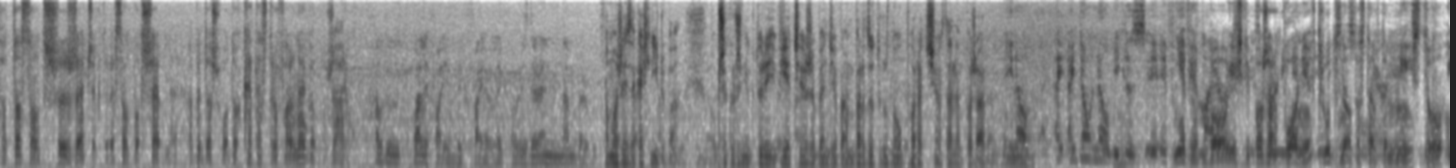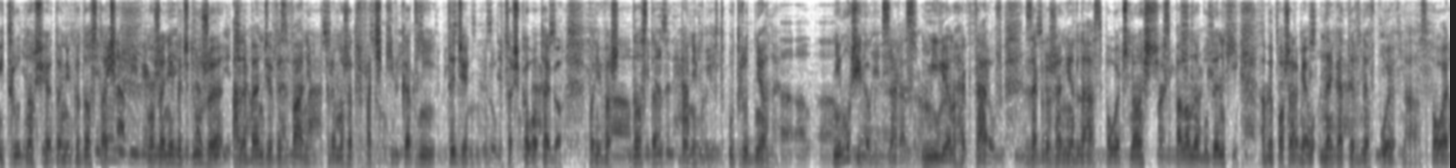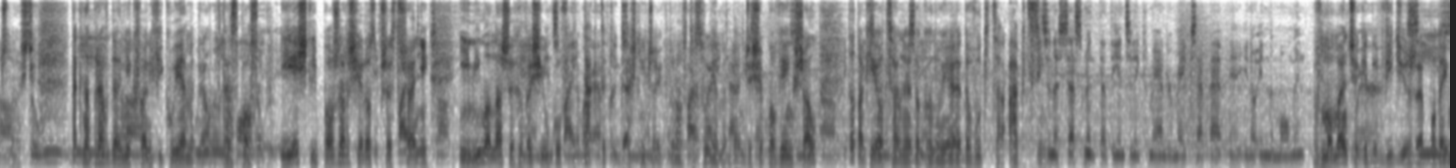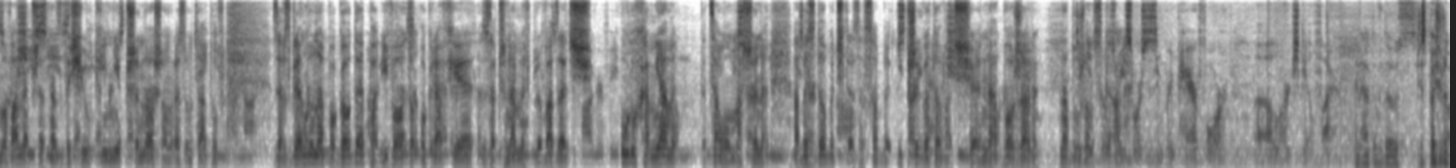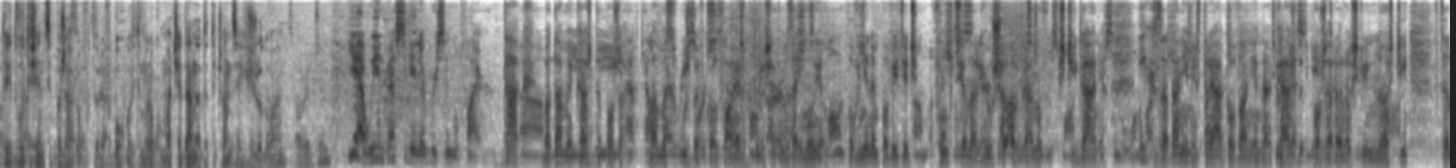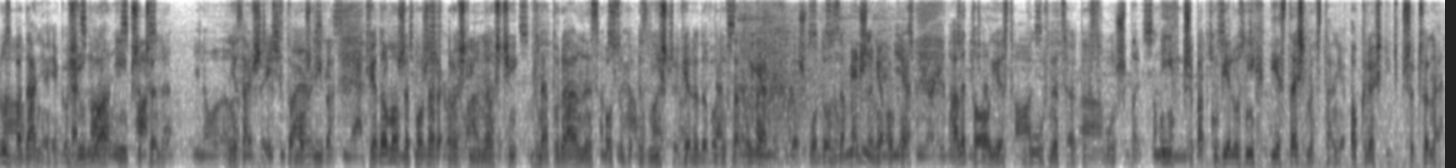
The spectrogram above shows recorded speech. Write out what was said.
to to są trzy rzeczy, które są potrzebne, aby doszło do katastrofalnego pożaru. A może jest jakaś liczba, po przekroczeniu której wiecie, że będzie wam bardzo trudno uporać się z danym pożarem? Nie wiem, bo jeśli pożar płonie w trudno dostępnym miejscu i trudno się do niego dostać, może nie być duży, ale będzie wyzwaniem, które może trwać kilka dni, tydzień lub coś koło tego, ponieważ Um, dostęp do niego jest utrudniony. Nie musi to być zaraz or- milion hektarów, zagrożenie dla społeczności, spalone budynki, aby pożar miał negatywny wpływ na społeczność. Tak naprawdę nie kwalifikujemy tego w ten sposób. I jeśli pożar się rozprzestrzeni i mimo naszych wysiłków i taktyki gaśniczej, którą stosujemy, będzie się powiększał, to takiej oceny dokonuje dowódca akcji. W momencie, kiedy widzi, że podejmowane przez nas wysiłki nie przynoszą rezultatów, ze względu na pogodę, paliwo, topografię, the zaczynamy wprowadzać, uruchamiamy tę całą maszynę, aby zdobyć te zasoby i przygotować się na pożar na dużą skalę. Czy spośród tych 2000 fires, pożarów, które wybuchły w tym roku, macie dane dotyczące ich źródła? Tak, Um, badamy we- każdy we pożar. Mamy służby w resources Call and Fire, które się tym zajmują. Powinienem powiedzieć um, to organów ścigania. Ich zadaniem jest reagowanie na każdy pożar roślinności w celu zbadania jego not źródła i przyczyny. Nie zawsze jest to możliwe. Wiadomo, że pożar roślinności w naturalny sposób zniszczy wiele dowodów na to, jak doszło do them, ognia, ale to jest główny cel tych um, służb. I w przypadku wielu z nich jesteśmy w stanie określić przyczynę,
